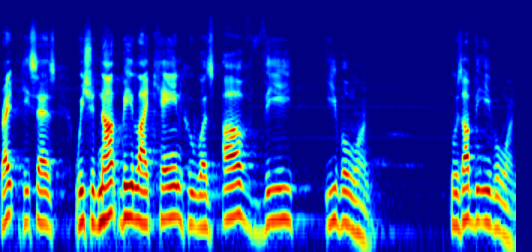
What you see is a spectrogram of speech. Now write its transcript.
right? He says, We should not be like Cain, who was of the evil one. Who was of the evil one.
